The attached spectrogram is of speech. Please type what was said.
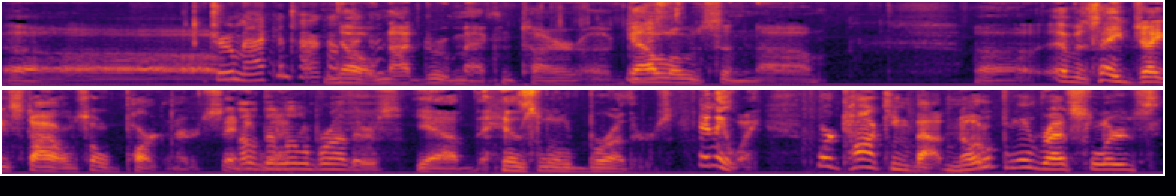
Uh, Drew McIntyre. No, not Drew McIntyre. Uh, Gallows and um, uh, it was AJ Styles' old partners. Anyway. Oh, the little brothers. yeah, his little brothers. Anyway, we're talking about notable wrestlers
